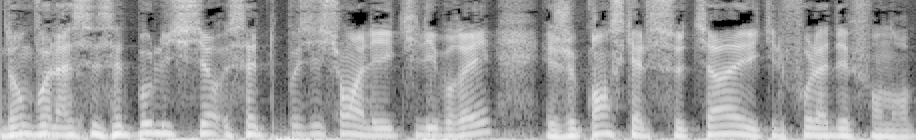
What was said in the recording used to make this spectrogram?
Donc voilà, c'est cette position, elle est équilibrée, et je pense qu'elle se tient et qu'il faut la défendre.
